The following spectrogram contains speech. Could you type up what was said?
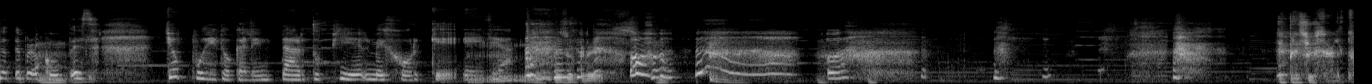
no te preocupes. Yo puedo calentar tu piel mejor que ella. Mm, ¿Eso crees? Oh. ¿El precio es alto?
